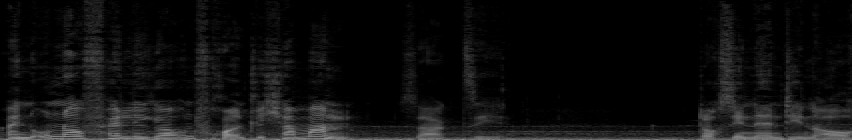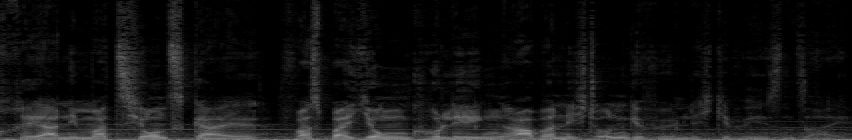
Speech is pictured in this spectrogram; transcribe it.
Ein unauffälliger und freundlicher Mann, sagt sie. Doch sie nennt ihn auch reanimationsgeil, was bei jungen Kollegen aber nicht ungewöhnlich gewesen sei.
